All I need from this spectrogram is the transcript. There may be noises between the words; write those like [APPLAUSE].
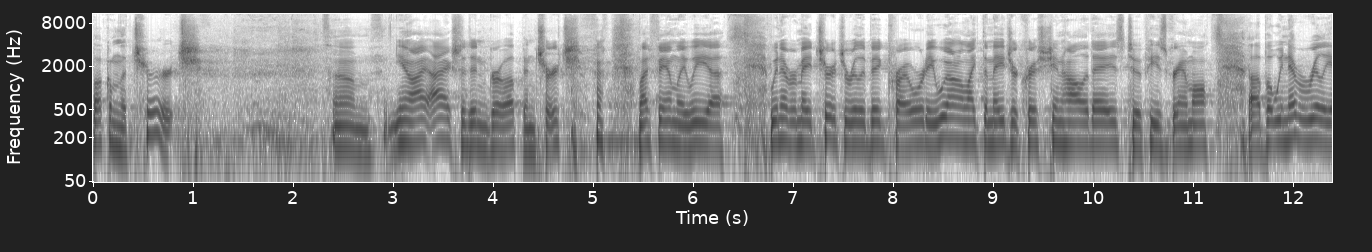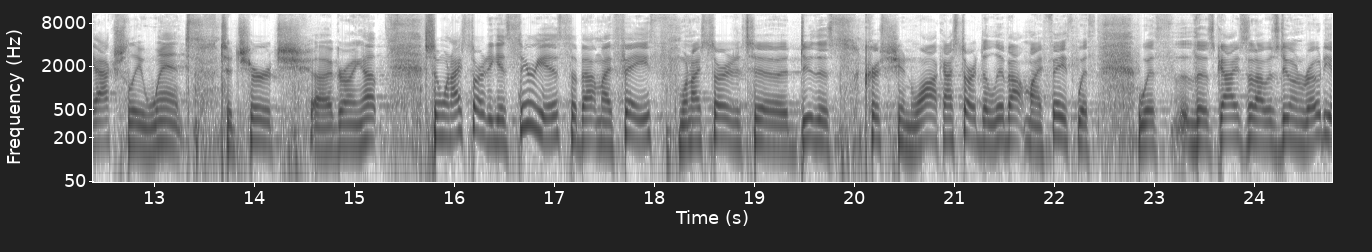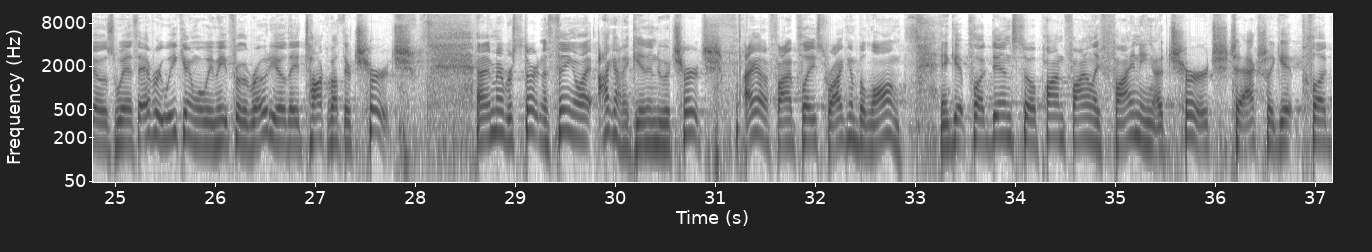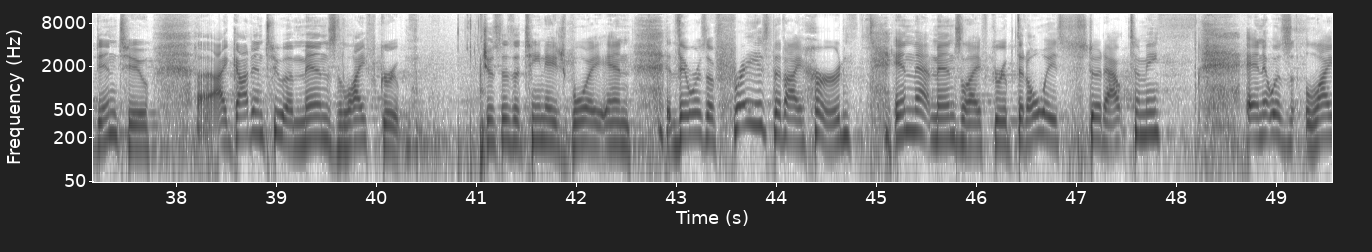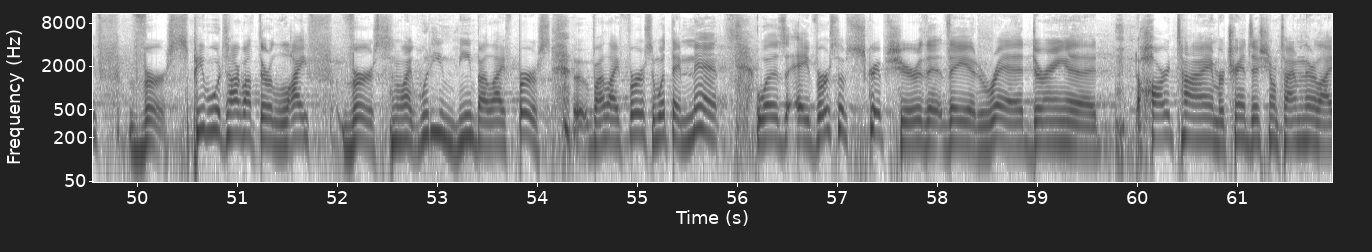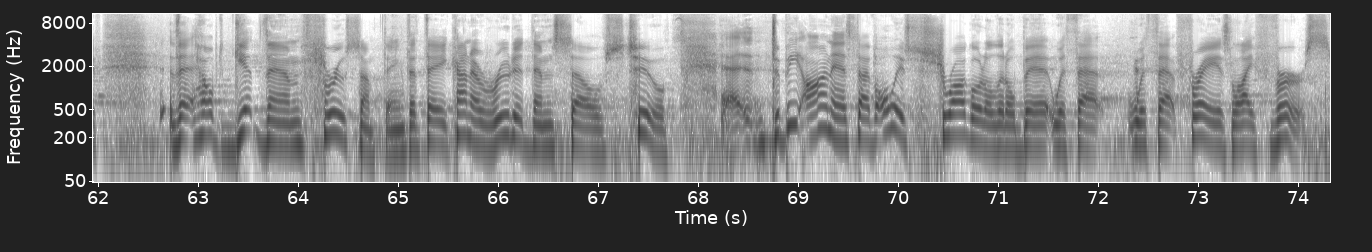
Welcome to church. Um, you know, I, I, actually didn't grow up in church. [LAUGHS] My family, we, uh, we never made church a really big priority. We went on like the major Christian holidays to appease grandma, uh, but we never really actually went to church uh, growing up. So when I started to get serious about my faith, when I started to do this Christian walk, I started to live out my faith with, with those guys that I was doing rodeos with. Every weekend when we meet for the rodeo, they'd talk about their church. And I remember starting to think, like, I got to get into a church. I got to find a place where I can belong and get plugged in. So, upon finally finding a church to actually get plugged into, uh, I got into a men's life group just as a teenage boy. And there was a phrase that I heard in that men's life group that always stood out to me and it was life verse. People would talk about their life verse, and I'm like, what do you mean by life verse? By life verse, and what they meant was a verse of scripture that they had read during a hard time or transitional time in their life that helped get them through something that they kind of rooted themselves to. Uh, to be honest, I've always struggled a little bit with that with that phrase, life verse.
